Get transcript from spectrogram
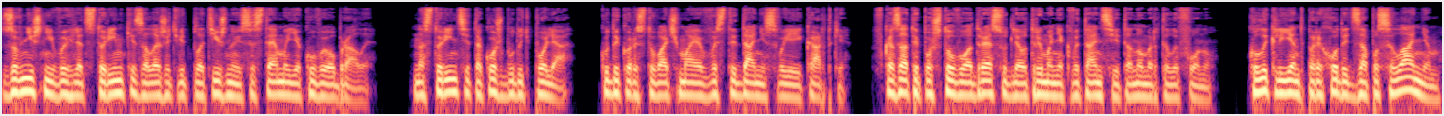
Зовнішній вигляд сторінки залежить від платіжної системи, яку ви обрали. На сторінці також будуть поля, куди користувач має ввести дані своєї картки, вказати поштову адресу для отримання квитанції та номер телефону. Коли клієнт переходить за посиланням,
